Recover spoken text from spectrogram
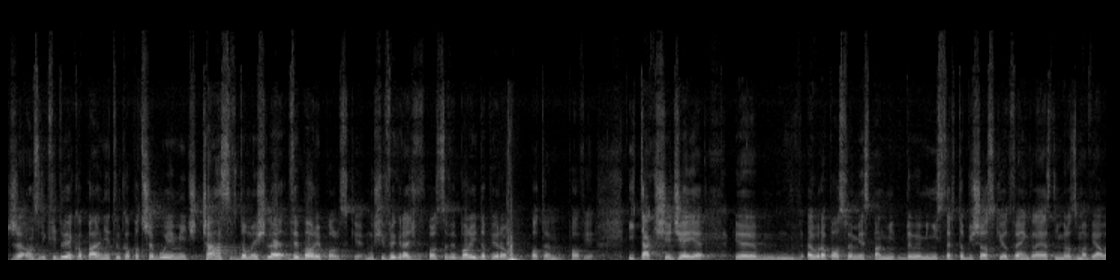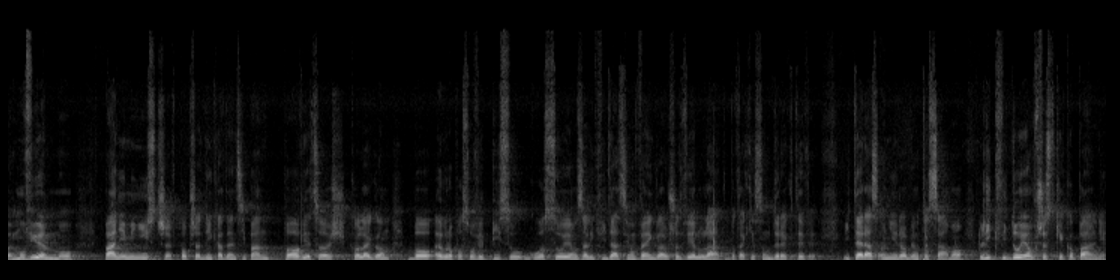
że on zlikwiduje kopalnię, tylko potrzebuje mieć czas w domyśle wybory polskie. Musi wygrać w Polsce wybory i dopiero potem powie. I tak się dzieje. Y, Europosłem jest pan były minister Tobiszowski od węgla, ja z nim rozmawiałem. Mówiłem mu, panie ministrze, w poprzedniej kadencji, pan powie coś kolegom, bo europosłowie PiSu głosują za likwidacją węgla już od wielu lat, bo takie są dyrektywy. I teraz oni robią to samo, likwidują wszystkie kopalnie.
